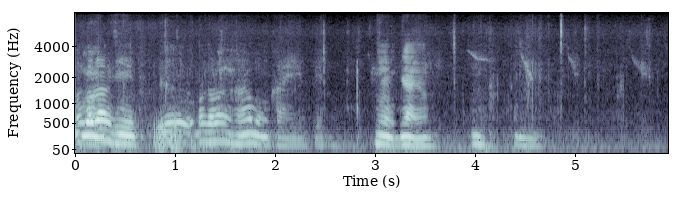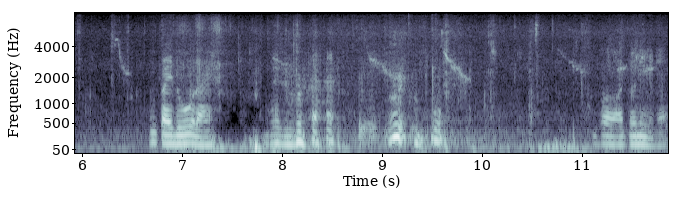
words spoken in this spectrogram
มันกำลังจีมันกำลังหาหมองไข่เป็น ง่ายง่ายเนาะมันไปดูอะไรไม่รู้เพราะว่าตัวนี้แหละ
